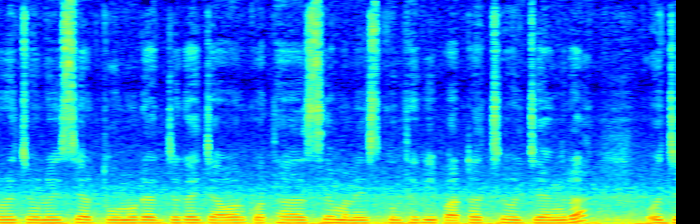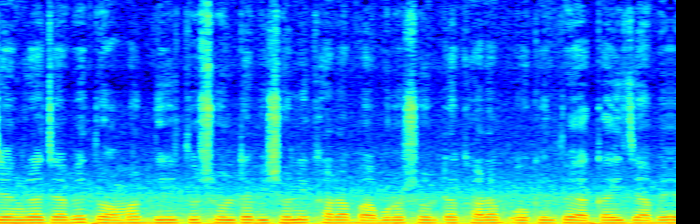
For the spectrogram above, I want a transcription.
করে চলে এসেছি, আর তনুর এক জায়গায় যাওয়ার কথা আছে মানে স্কুল থেকেই পাঠাচ্ছে ও জ্যাংরা ও জ্যাংরা যাবে, তো আমার যেহেতু শরীরটা ভীষণই খারাপ, বাবুরও শরীরটা খারাপ, ও কিন্তু একাই যাবে।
